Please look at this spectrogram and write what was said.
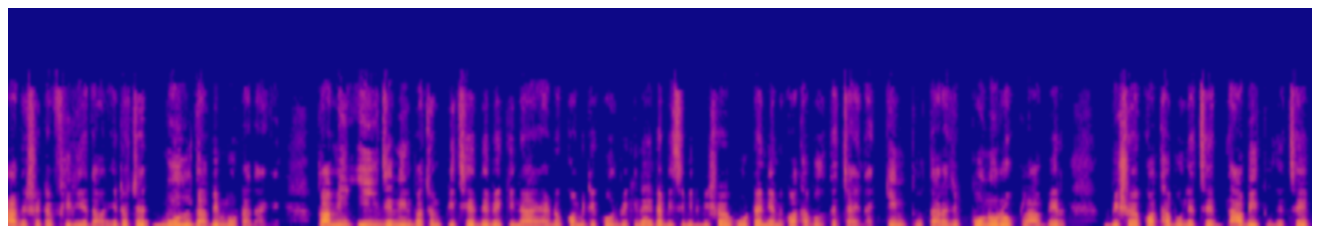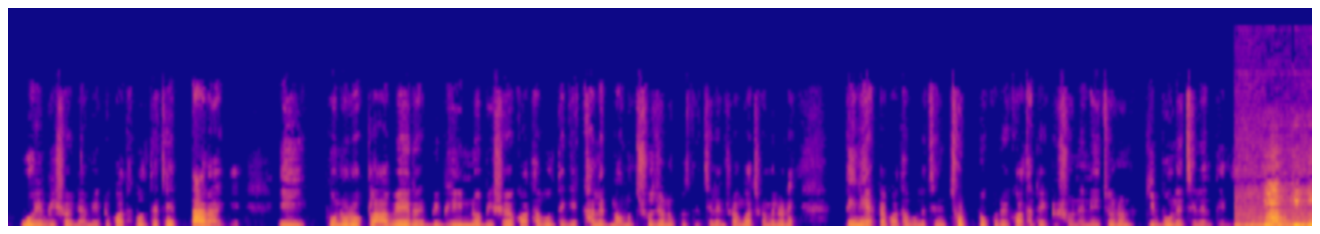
তাদের সেটা ফিরিয়ে দেওয়া। এটা হচ্ছে মূল দাবি মোটা দাগে। তো আমি এই যে নির্বাচন পিছিয়ে দেবে কিনা অ্যাডক কমিটি করবে কিনা, এটা বিসিবির বিষয়ে ওটা নিয়ে আমি কথা বলতে চাই না। কিন্তু তারা যে পনেরো ক্লাবের বিষয়ে কথা বলেছে, দাবি তুলেছে, ওই বিষয় নিয়ে আমি একটু কথা বলতে চাই। তার আগে এই পনেরো ক্লাবের বিভিন্ন বিষয়ে কথা বলতে গিয়ে খালেদ মাহমুদ সুজন উপস্থিত ছিলেন সংবাদ সম্মেলনে। তিনি একটা কথা বলেছেন, ছোট্ট করে কথাটা একটু শুনে নিয়ে চলুন কি বলেছিলেন তিনি? ক্লাব কিন্তু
